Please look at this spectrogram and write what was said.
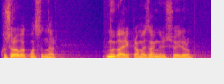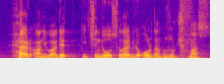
kusura bakmasınlar. Mübarek Ramazan günü söylüyorum. Her an ibadet içinde olsalar bile oradan huzur çıkmaz.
